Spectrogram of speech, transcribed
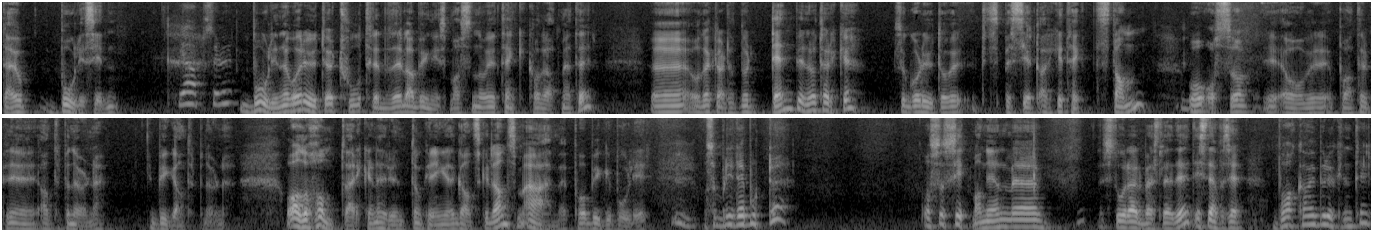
det er jo boligsiden. Ja, absolutt. Boligene våre utgjør to tredjedeler av bygningsmassen når vi tenker kvadratmeter. Eh, og det er klart at når den begynner å tørke, så går det utover spesielt arkitektstanden, og også over på entreprenørene. Byggeentreprenørene. Og alle håndverkerne rundt omkring i det ganske land som er med på å bygge boliger. Og så blir det borte. Og så sitter man igjen med stor arbeidsledighet istedenfor å si hva kan vi bruke den til?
